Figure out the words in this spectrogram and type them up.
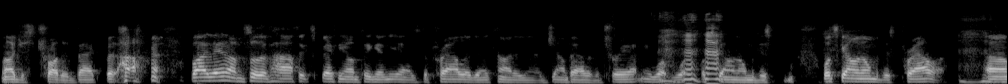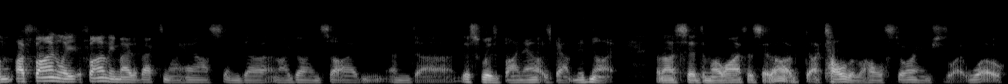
And I just trotted back. But by then, I'm sort of half expecting. I'm thinking, yeah, is the prowler going to kind of you know jump out of a tree at me? What, what what's going on with this? What's going on with this prowler? Um, I finally finally made it back to my house, and uh, and I got inside, and, and uh, this was by now it was about midnight. And I said to my wife, I said, "Oh, I told her the whole story," and she's like, "Whoa."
